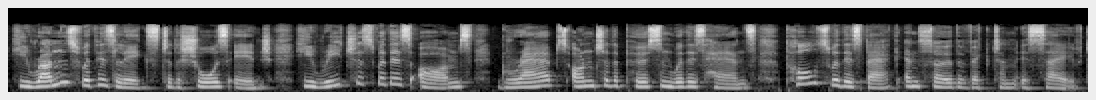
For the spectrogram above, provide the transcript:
he runs with his legs to the shore's edge. He reaches with his arms, grabs onto the person with his hands, pulls with his back, and so the victim is saved.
